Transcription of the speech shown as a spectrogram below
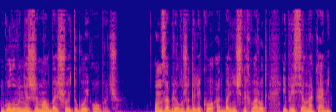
голову не сжимал большой тугой обруч. Он забрел уже далеко от больничных ворот и присел на камень.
